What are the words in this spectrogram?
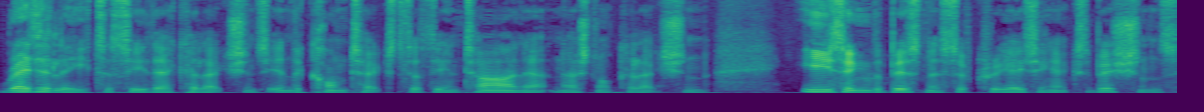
readily to see their collections in the context of the entire national collection easing the business of creating exhibitions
